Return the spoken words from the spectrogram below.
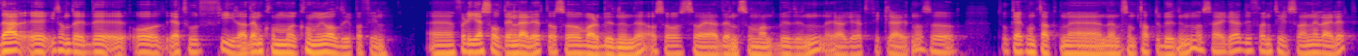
der eh, sant, det, det, Og jeg tror fire av dem kommer kom jo aldri på Finn. Eh, fordi jeg solgte en leilighet, og så var det budrunde. Og så så jeg den som vant budrunden. Ja, greit, fikk leiligheten. Og så tok jeg kontakt med den som tapte budrunden, og sa greit, du får en tilsvarende leilighet.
